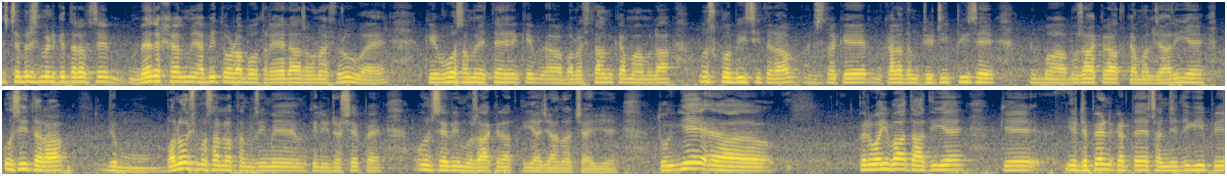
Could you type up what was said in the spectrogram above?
इस्टेब्लिशमेंट की तरफ़ से मेरे ख्याल में अभी थोड़ा बहुत रेलाज होना शुरू हुआ है कि वो समझते हैं कि बलूचिस्तान का मामला उसको भी इसी तरह जिस तरह के कलदम टी टी पी से मुजाकर का अमल जारी है उसी तरह जो बलोच मसल तनजीमें उनकी लीडरशिप है उनसे भी मुजाकर किया जाना चाहिए। तो ये आ, फिर वही बात आती है कि ये डिपेंड करते हैं संजीदगी पे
